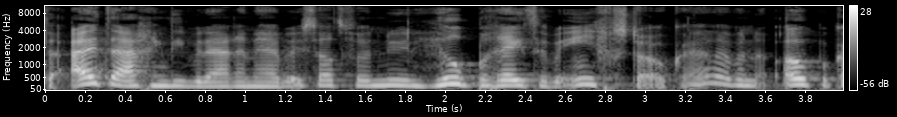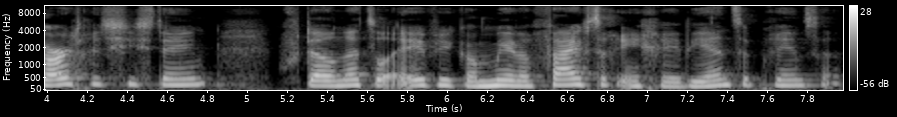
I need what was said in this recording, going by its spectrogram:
de uitdaging die we daarin hebben, is dat we nu een heel breed hebben ingestoken. We hebben een open cartridge systeem. Ik vertel net al even, je kan meer dan 50 ingrediënten printen.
